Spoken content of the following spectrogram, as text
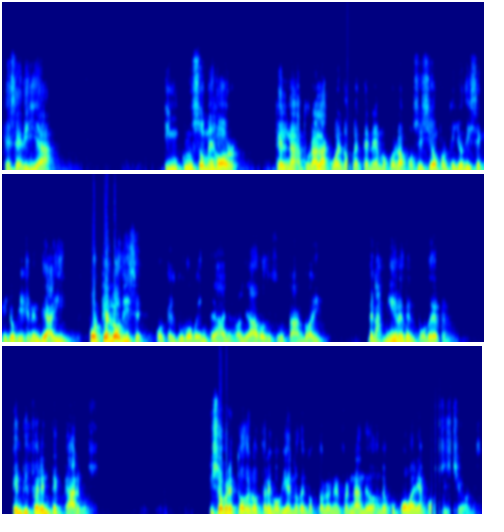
que sería incluso mejor que el natural acuerdo que tenemos con la oposición, porque ellos dicen que ellos vienen de ahí. ¿Por qué él lo dice? Porque él duró 20 años aliado, disfrutando ahí de las mieles del poder en diferentes cargos. Y sobre todo en los tres gobiernos del doctor Leonel Fernández, donde ocupó varias posiciones.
